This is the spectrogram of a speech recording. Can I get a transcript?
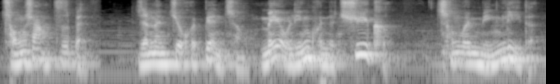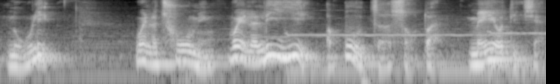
崇尚资本，人们就会变成没有灵魂的躯壳，成为名利的奴隶。为了出名，为了利益而不择手段，没有底线，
